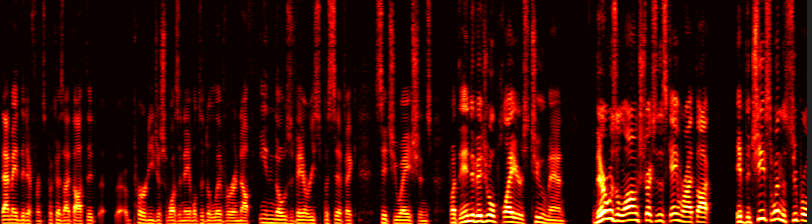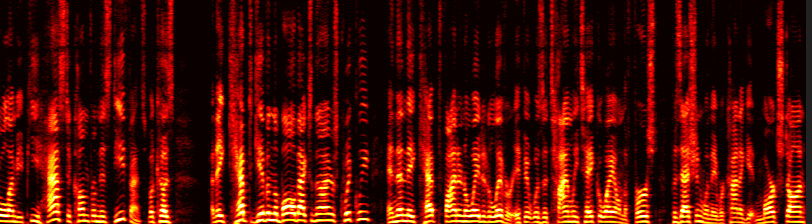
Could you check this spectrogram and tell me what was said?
that made the difference because I thought that uh, Purdy just wasn't able to deliver enough in those very specific situations. But the individual players, too, man. There was a long stretch of this game where I thought if the Chiefs win, the Super Bowl MVP has to come from this defense because they kept giving the ball back to the Niners quickly, and then they kept finding a way to deliver. If it was a timely takeaway on the first possession when they were kind of getting marched on,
